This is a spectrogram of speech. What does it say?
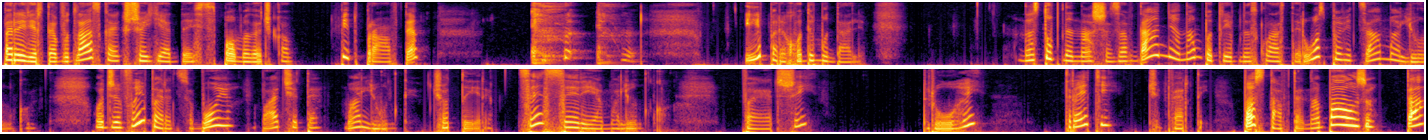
Перевірте, будь ласка, якщо є десь помилочка, підправте. І переходимо далі. Наступне наше завдання нам потрібно скласти розповідь за малюнком. Отже, ви перед собою бачите малюнки. Чотири. Це серія малюнку. Перший, другий, третій, четвертий. Поставте на паузу та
